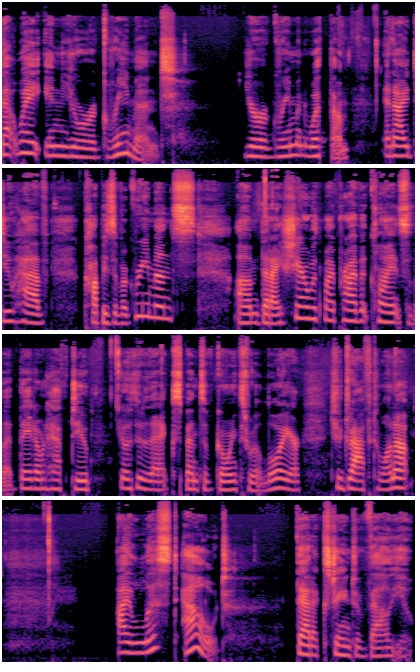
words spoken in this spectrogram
That way, in your agreement, your agreement with them, and I do have copies of agreements um, that I share with my private clients so that they don't have to go through that expense of going through a lawyer to draft one up. I list out that exchange of value.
